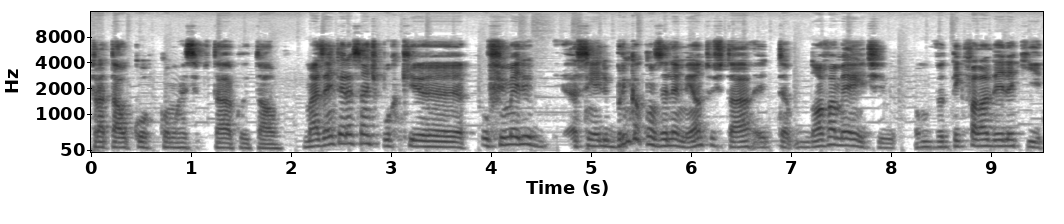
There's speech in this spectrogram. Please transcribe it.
Tratar o corpo como receptáculo e tal. Mas é interessante porque o filme ele assim ele brinca com os elementos, tá? Ele, novamente, vamos ter que falar dele aqui.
